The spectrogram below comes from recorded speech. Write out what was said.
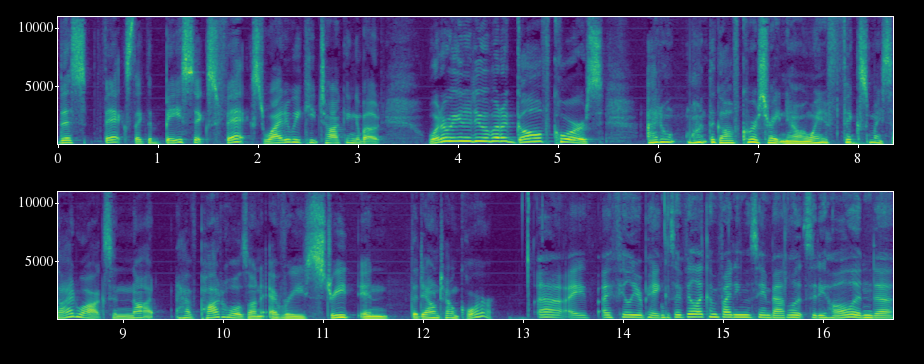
this fixed, like the basics fixed. Why do we keep talking about what are we going to do about a golf course? I don't want the golf course right now. I want to fix my sidewalks and not have potholes on every street in the downtown core. Uh, I, I feel your pain because I feel like I'm fighting the same battle at City Hall. And uh,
